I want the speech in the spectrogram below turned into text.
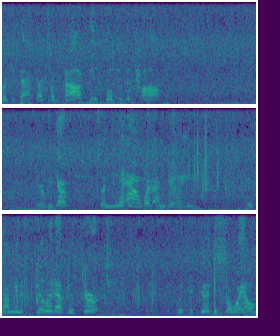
Look at that. That's about equal to the top. There we go. So now what I'm doing is I'm going to fill it up with dirt, with the good soil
